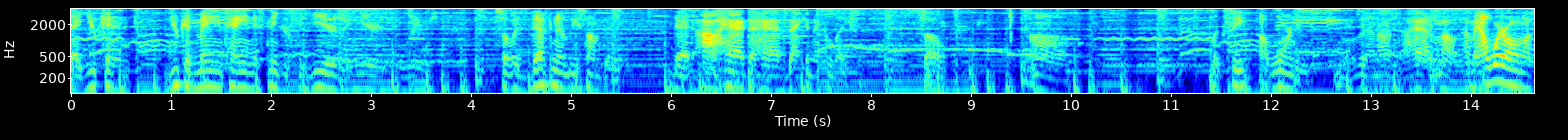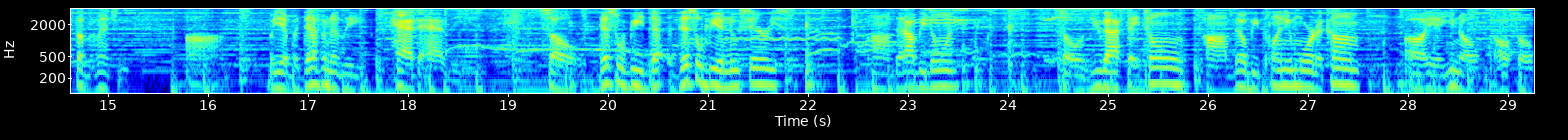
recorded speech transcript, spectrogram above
that you can you can maintain the sneaker for years and years and years. So it's definitely something that I had to have back in the collection. So, um, look, see, I worn these. You know what I'm saying? I, I, had them out. I mean, I wear all my stuff eventually. Um, but yeah, but definitely had to have these. So this will be this will be a new series um, that I'll be doing. So you guys stay tuned. Um, there'll be plenty more to come. Oh uh, yeah, you know. Also,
